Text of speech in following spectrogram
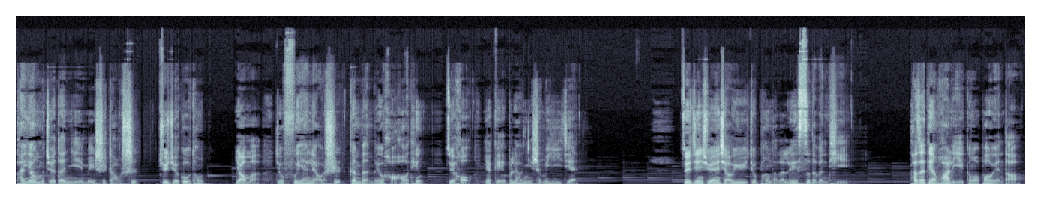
他要么觉得你没事找事，拒绝沟通，要么就敷衍了事，根本没有好好听。最后也给不了你什么意见。最近学员小玉就碰到了类似的问题，她在电话里跟我抱怨道：“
